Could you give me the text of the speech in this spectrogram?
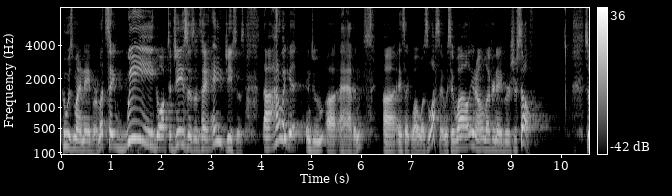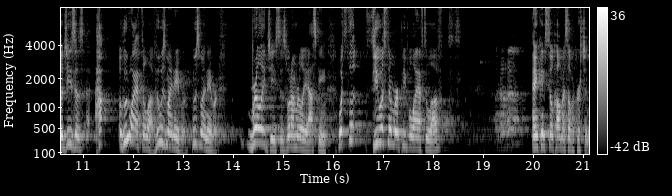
Who is my neighbor? Let's say we go up to Jesus and say, Hey, Jesus, uh, how do I get into uh, heaven? Uh, and he's like, Well, what's the lesson? We say, Well, you know, love your neighbors yourself. So, Jesus, how, who do I have to love? Who is my neighbor? Who's my neighbor? really, Jesus, what I'm really asking, what's the fewest number of people I have to love and can still call myself a Christian?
